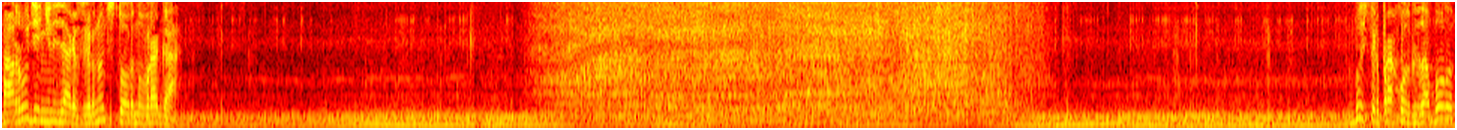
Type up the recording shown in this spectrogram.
а орудие нельзя развернуть в сторону врага. Быстрый проход к забору,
